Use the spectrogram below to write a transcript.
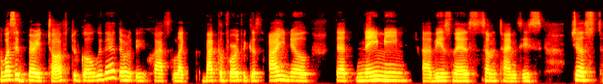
Was it very tough to go with it, or it has like back and forth? Because I know that naming a business sometimes is just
